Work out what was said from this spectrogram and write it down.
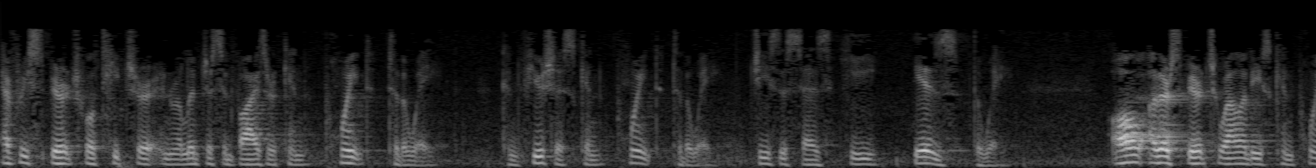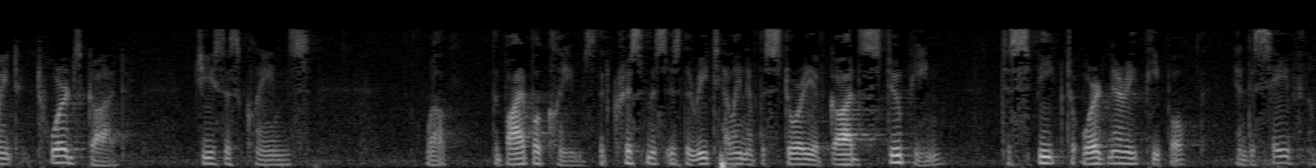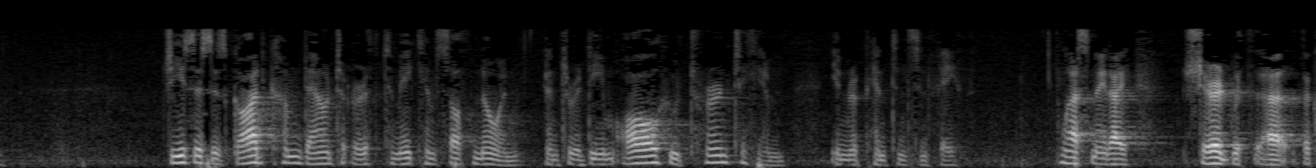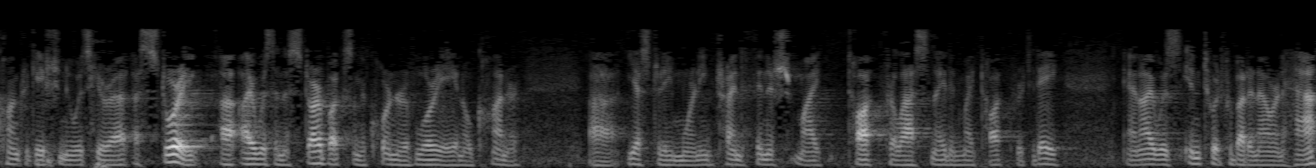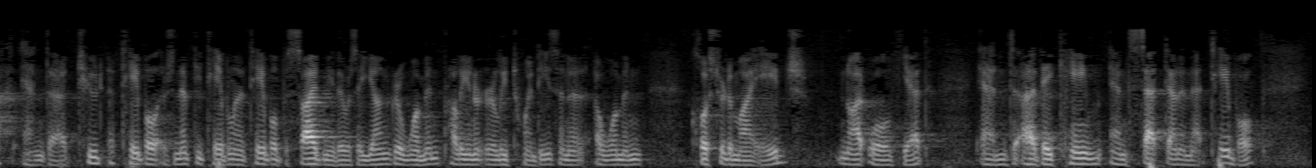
Every spiritual teacher and religious advisor can point to the way. Confucius can point to the way. Jesus says he is the way. All other spiritualities can point towards God. Jesus claims, well, the Bible claims that Christmas is the retelling of the story of God stooping to speak to ordinary people and to save them. Jesus is God come down to earth to make himself known and to redeem all who turn to him in repentance and faith. Last night I shared with uh, the congregation who was here a, a story. Uh, I was in a Starbucks on the corner of Laurier and O'Connor uh, yesterday morning trying to finish my talk for last night and my talk for today. And I was into it for about an hour and a half. And uh, to a table, there's an empty table, and a table beside me, there was a younger woman, probably in her early 20s, and a, a woman closer to my age, not old yet. And uh, they came and sat down in that table.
